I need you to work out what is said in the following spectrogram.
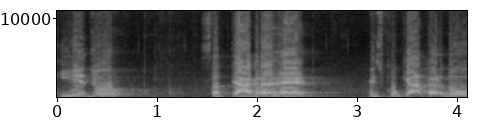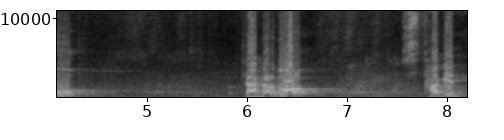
कि ये जो सत्याग्रह है, इसको क्या कर दो? क्या कर दो? स्थगित.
